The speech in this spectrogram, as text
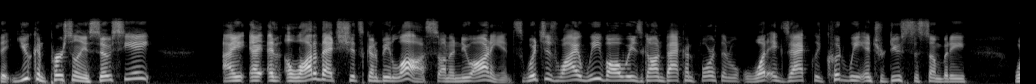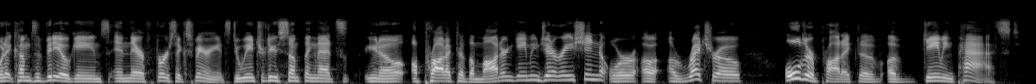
that you can personally associate I, I, a lot of that shit's going to be lost on a new audience, which is why we've always gone back and forth and what exactly could we introduce to somebody when it comes to video games and their first experience? Do we introduce something that's you know a product of the modern gaming generation or a, a retro, older product of of gaming past?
